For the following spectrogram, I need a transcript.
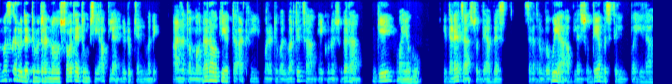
नमस्कार विद्यार्थी मित्रांनो स्वागत आहे तुमचे आपल्या युट्यूब चॅनलमध्ये आज आपण बघणार आहोत इयत्ता आठवी मराठी बालभारतीचा एकोणीस धडा गे मायाभू या धड्याचा स्वाध्याय अभ्यास. चला तर बघूया आपल्या स्वाध्याय अभ्यासातील पहिला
